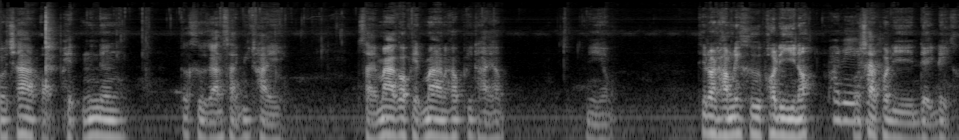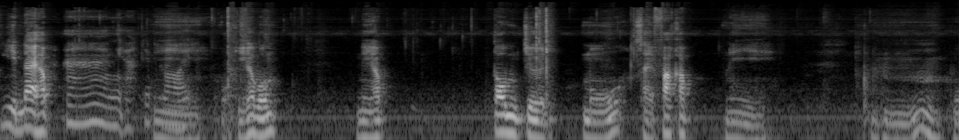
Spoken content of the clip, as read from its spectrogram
รสชาติออกเผ็ดนิดนึง ก็คือการใส่พริกไทย ใส่มากก็เผ็ดมากนะครับพริกไทยครับ นี่ครับ ที่เราทำนี่คือพอดีเนาะพอดีรสชาค่ะติพอดี เด็กๆก็กินได้ครับ อ่าเนี่ยเรียบนี่ร้อย โอเคครับผม นี่ครับ ต้มจืดหมูใส่ฟักครับ นี่หมู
